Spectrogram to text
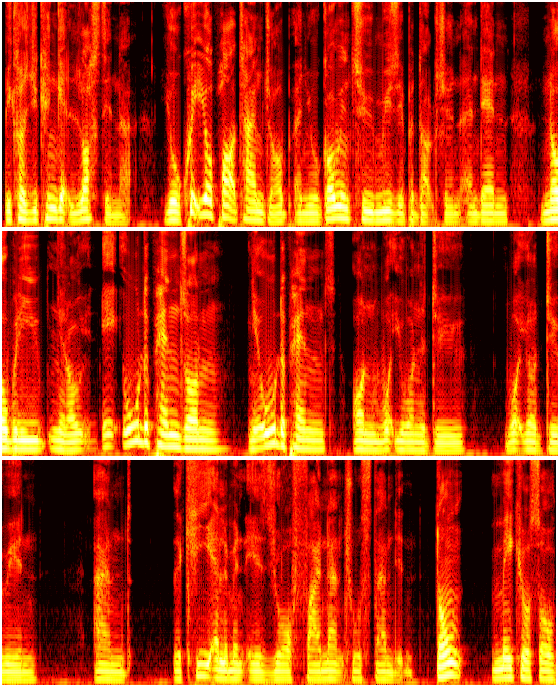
Because you can get lost in that. You'll quit your part time job and you'll go into music production and then nobody, you know, it all depends on it all depends on what you want to do, what you're doing, and the key element is your financial standing. Don't make yourself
